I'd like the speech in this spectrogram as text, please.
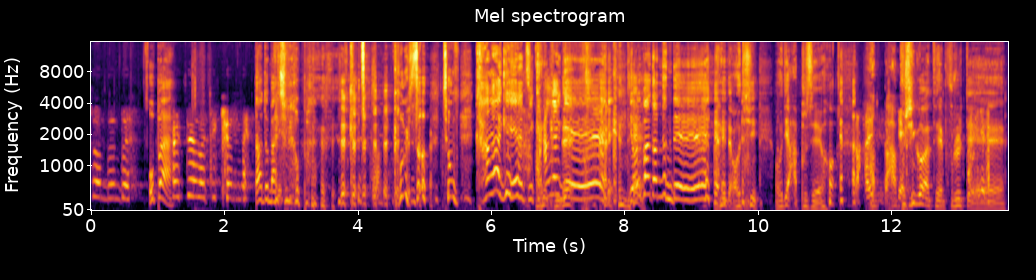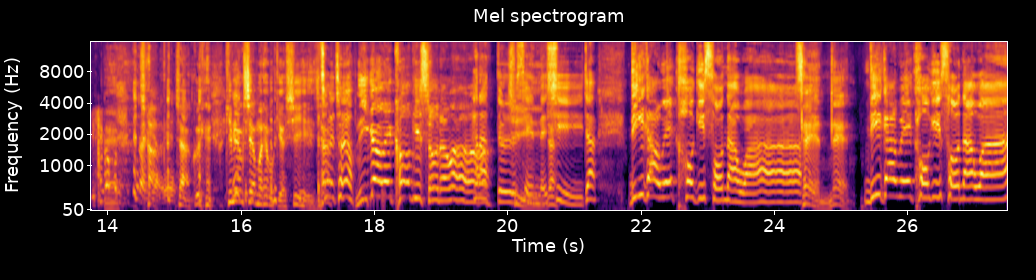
썼는데 오빠. 발등을 찍혔네. 나도 말씀해 오빠. 거기서 좀 강하게 해야지 아니, 강하게. 근데, 아니, 근데, 열 받았는데. 아니 근데 어디 어디 아프세요? 아, 아프신 것 같아 부를 때. 네. 자, 예. 자 그, 김영 씨 한번 해볼게요. 시작. 저요 저요. 네가 왜 거기서 나와? 하나 둘셋넷 시작. 네가 왜 거기서 나와? 셋넷. 네가 왜 거기서 나와?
